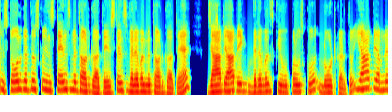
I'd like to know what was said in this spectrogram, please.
इंस्टॉल करते हैं, उसको इंस्टेंस मेथड कहते हैं इंस्टेंस वेरिएबल मेथड कहते हैं, जहाँ पे आप एक वेरिएबल्स के ऊपर उसको लोड करते हो, यहाँ पे हमने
